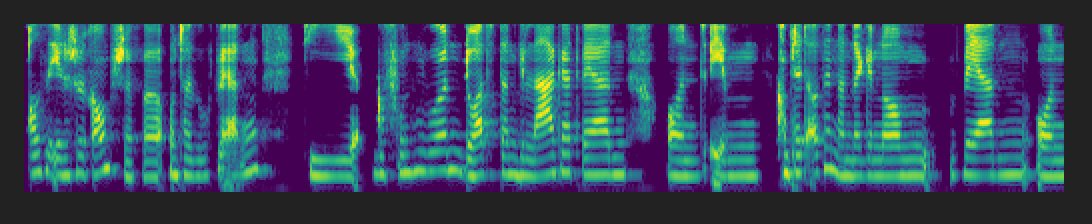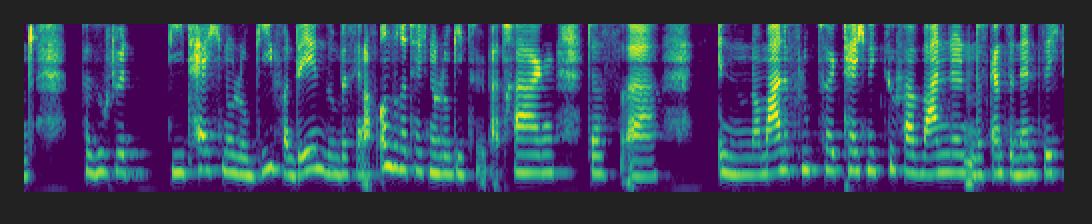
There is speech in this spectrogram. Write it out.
außerirdische Raumschiffe untersucht werden, die gefunden wurden, dort dann gelagert werden und eben komplett auseinandergenommen werden und versucht wird, die Technologie von denen so ein bisschen auf unsere Technologie zu übertragen, das äh, in normale Flugzeugtechnik zu verwandeln. Und das Ganze nennt sich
